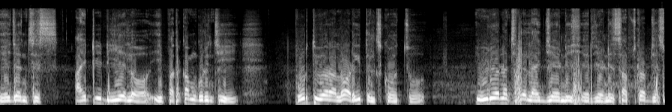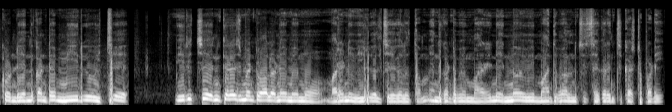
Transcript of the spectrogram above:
ఏజెన్సీస్ ఐటీడీఏలో ఈ పథకం గురించి పూర్తి వివరాలు అడిగి తెలుసుకోవచ్చు. ఈ వీడియో నచ్చితే లైక్ చేయండి షేర్ చేయండి సబ్స్క్రైబ్ చేసుకోండి. ఎందుకంటే మీరు ఇచ్చే మీరిచ్చే ఎంకరేజ్మెంట్ వల్లనే మేము మరిన్ని వీడియోలు చేయగలుగుతాం. ఎందుకంటే మేము మరిన్ని ఎన్నో మాధ్యమాల నుంచి సేకరించి కష్టపడి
